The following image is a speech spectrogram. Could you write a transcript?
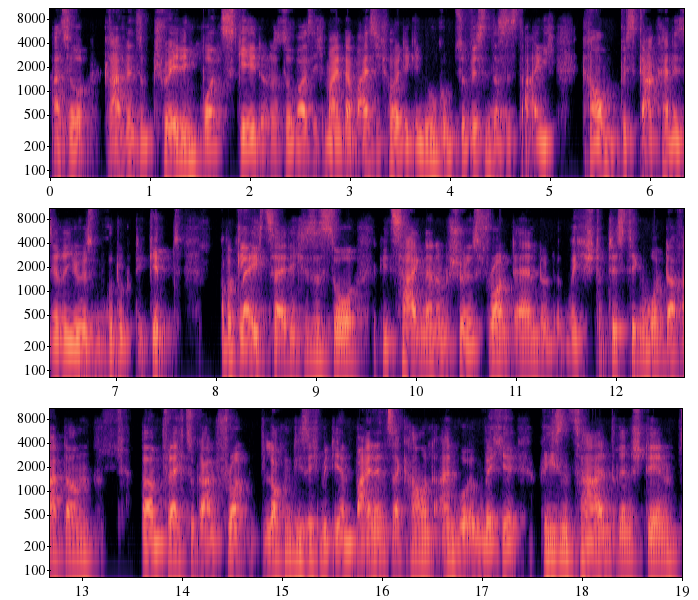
Also gerade wenn es um Trading-Bots geht oder sowas, ich meine, da weiß ich heute genug, um zu wissen, dass es da eigentlich kaum bis gar keine seriösen Produkte gibt. Aber gleichzeitig ist es so, die zeigen dann ein schönes Frontend und irgendwelche Statistiken runterrattern. Ähm, vielleicht sogar ein Front, locken die sich mit ihren Binance-Account ein, wo irgendwelche Riesenzahlen drinstehen.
